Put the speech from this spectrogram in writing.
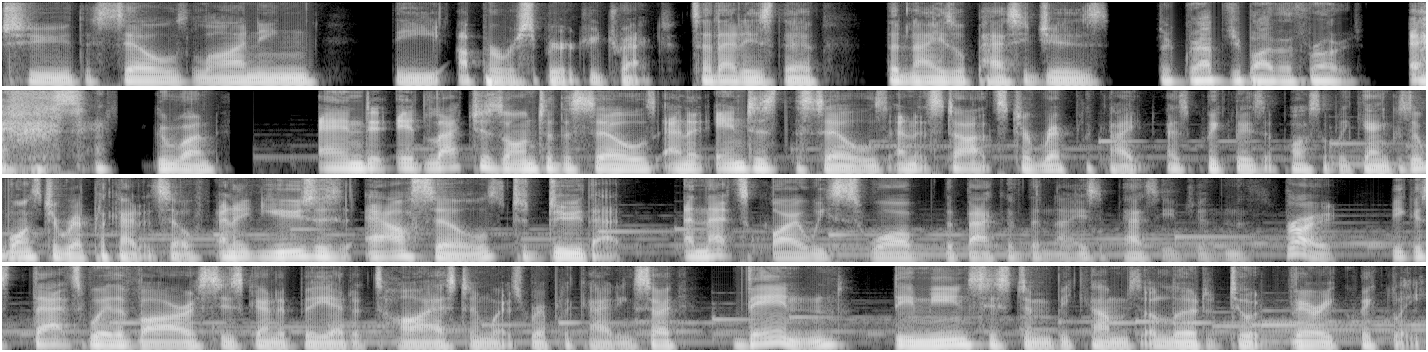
to the cells lining the upper respiratory tract. So that is the the nasal passages. It grabs you by the throat. Good one. And it, it latches onto the cells and it enters the cells and it starts to replicate as quickly as it possibly can because it wants to replicate itself. And it uses our cells to do that. And that's why we swab the back of the nasal passage and the throat because that's where the virus is going to be at its highest and where it's replicating. So then the immune system becomes alerted to it very quickly.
